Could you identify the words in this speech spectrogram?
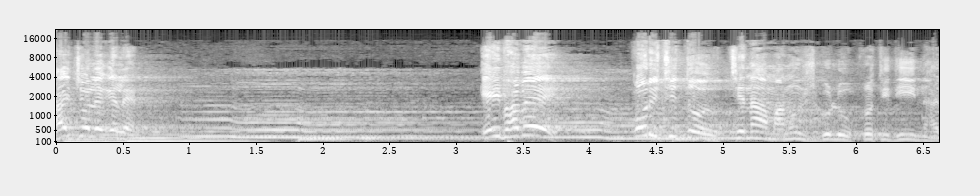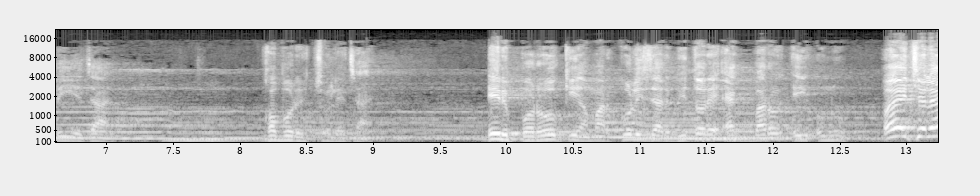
কোথায় চলে গেলেন? এইভাবে পরিচিত চেনা মানুষগুলো প্রতিদিন হারিয়ে যায়, কবরে চলে যায়। এরপরও কি আমার কলিজার ভিতরে একবারও এই অনু ওই ছেলে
